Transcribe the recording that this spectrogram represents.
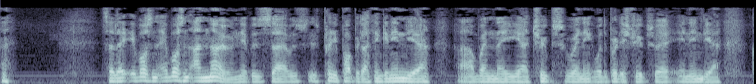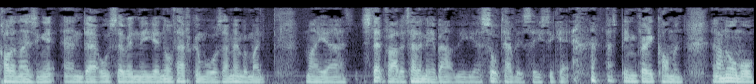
so they, it wasn't it wasn't unknown. It was uh, it was it was pretty popular. I think in India uh, when the uh, troops were in or the British troops were in India, colonizing it, and also in the North African wars. I remember my my uh, stepfather telling me about the uh, salt tablets they used to get. That's been very common and um, normal.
